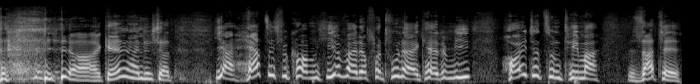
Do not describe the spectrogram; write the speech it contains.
Ja, gell, hallo Schatz. Ja, herzlich willkommen hier bei der Fortuna Academy. Heute zum Thema Sattel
